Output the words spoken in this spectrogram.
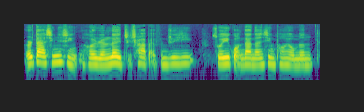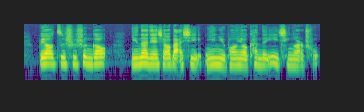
而大猩猩和人类只差百分之一。所以广大男性朋友们不要自视甚高，你那点小把戏，你女朋友看得一清二楚，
